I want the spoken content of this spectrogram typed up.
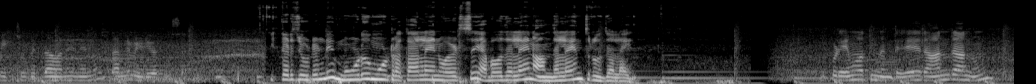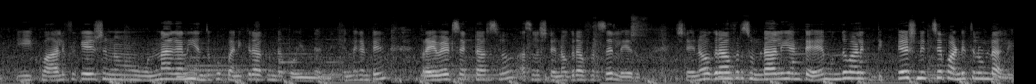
మీకు చూపిద్దామని నేను దాన్ని వీడియో తీశాను. ఇక్కడ చూడండి మూడు మూడు రకాలైన words above the line on the line through the line. ఇప్పుడు ఏమవుతుందంటే రాను రాను ఈ క్వాలిఫికేషన్ ఉన్నా కానీ ఎందుకు పనికి రాకుండా పోయిందండి. ఎందుకంటే ప్రైవేట్ సెక్టార్స్లో అసలు స్టెనోగ్రాఫర్సే లేరు. స్టెనోగ్రాఫర్స్ ఉండాలి అంటే ముందు వాళ్ళకి డిక్టేషన్ ఇచ్చే పండితులు ఉండాలి.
